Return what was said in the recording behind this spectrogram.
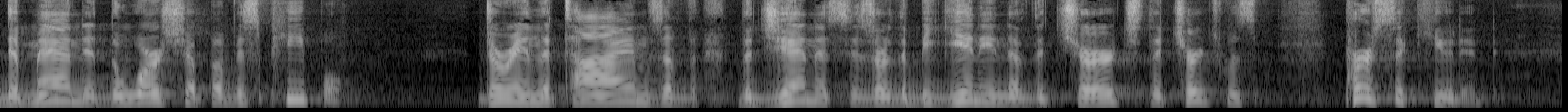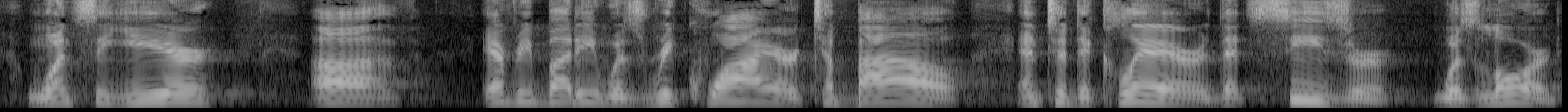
demanded the worship of his people. During the times of the Genesis or the beginning of the church, the church was persecuted. Once a year, uh, everybody was required to bow and to declare that Caesar was Lord.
